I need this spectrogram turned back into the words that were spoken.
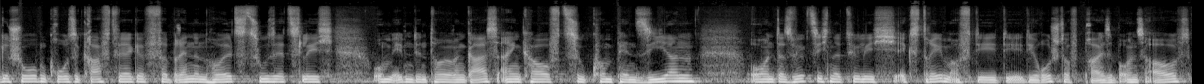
geschoben. Große Kraftwerke verbrennen Holz zusätzlich, um eben den teuren Gaseinkauf zu kompensieren. Und das wirkt sich natürlich extrem auf die, die, die Rohstoffpreise bei uns aus.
